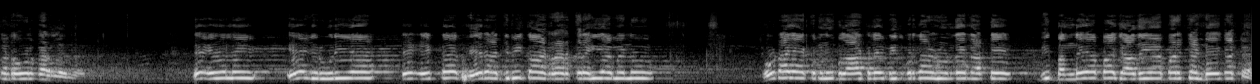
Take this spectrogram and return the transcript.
ਕੰਟਰੋਲ ਕਰ ਲੈਂਦਾ। ਤੇ ਇਹਦੇ ਲਈ ਇਹ ਜ਼ਰੂਰੀ ਹੈ ਤੇ ਇੱਕ ਫਿਰ ਅੱਜ ਵੀ ਘਾਟ ਰੜਕ ਰਹੀ ਆ ਮੈਨੂੰ। ਛੋਟਾ ਜਿਹਾ ਇੱਕ ਮੈਨੂੰ ਬਲਾਕ ਦੇ ਮੀਤ ਪ੍ਰਧਾਨ ਹੋਣ ਦੇ ਨਾਤੇ ਵੀ ਬੰਦੇ ਆਪਾਂ ਜ਼ਿਆਦੇ ਆ, ਪਰ ਝੰਡੇ ਘੱਟ ਆ।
